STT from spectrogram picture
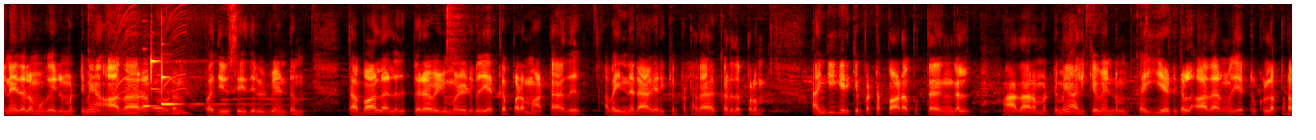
இணையதள முகையில் மட்டுமே ஆதாரங்களுடன் பதிவு செய்தல் வேண்டும். தபால் அல்லது பிற வழிமுறைகள் ஏற்கப்பட மாட்டாது. அவை நிராகரிக்கப்பட்டதாக கருதப்படும். அங்கீகரிக்கப்பட்ட பாட புத்தகங்கள் ஆதாரம் மட்டுமே அளிக்க வேண்டும். கையேடுகள் ஆதாரங்கள் ஏற்றுக்கொள்ளப்பட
